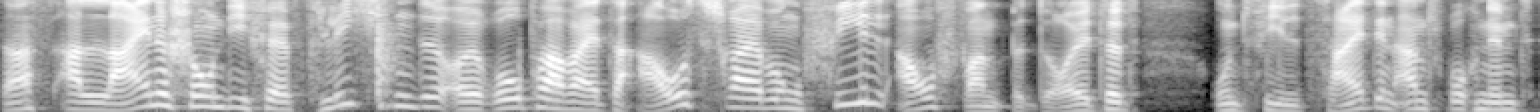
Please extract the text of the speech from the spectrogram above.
Dass alleine schon die verpflichtende europaweite Ausschreibung viel Aufwand bedeutet und viel Zeit in Anspruch nimmt,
